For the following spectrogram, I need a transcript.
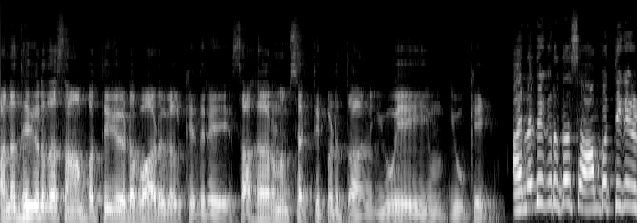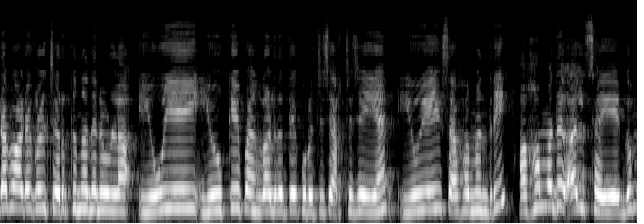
അനധികൃത സാമ്പത്തിക ഇടപാടുകൾക്കെതിരെ സഹകരണം ശക്തിപ്പെടുത്താൻ യു എയും യു കെയും. അനധികൃത സാമ്പത്തിക ഇടപാടുകൾ ചെറുക്കുന്നതിനുള്ള യു എ യു കെ പങ്കാളിത്തത്തെക്കുറിച്ച് ചർച്ച ചെയ്യാൻ യു എ സഹമന്ത്രി അഹമ്മദ് അൽ സയേഗും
